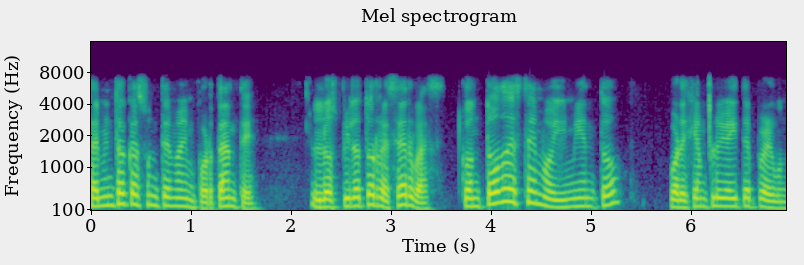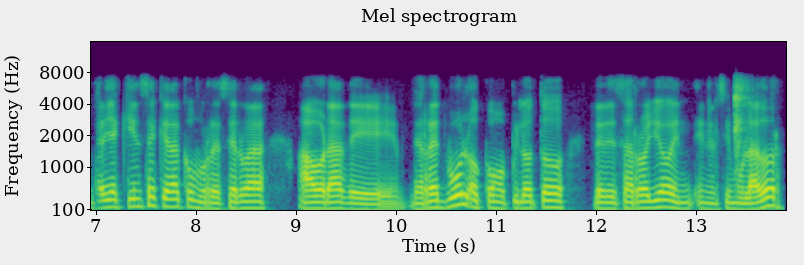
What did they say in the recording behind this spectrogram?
también tocas un tema importante, los pilotos reservas. Con todo este movimiento, por ejemplo, yo ahí te preguntaría quién se queda como reserva ahora de, Red Bull o como piloto de desarrollo en, el simulador.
